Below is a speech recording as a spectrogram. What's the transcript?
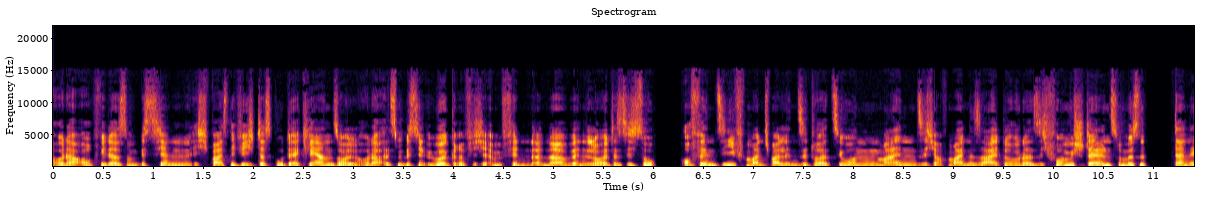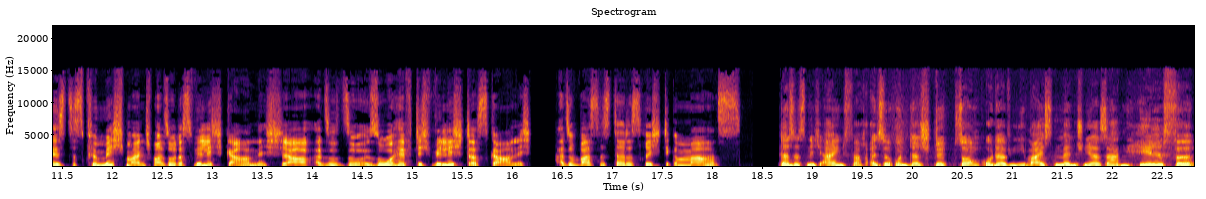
oder auch wieder so ein bisschen, ich weiß nicht, wie ich das gut erklären soll oder als ein bisschen übergriffig empfinde, ne? wenn Leute sich so offensiv manchmal in Situationen meinen, sich auf meine Seite oder sich vor mich stellen zu müssen, dann ist das für mich manchmal so, das will ich gar nicht, ja, also so, so heftig will ich das gar nicht. Also was ist da das richtige Maß? Das ist nicht einfach. Also Unterstützung oder wie die meisten Menschen ja sagen, Hilfe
